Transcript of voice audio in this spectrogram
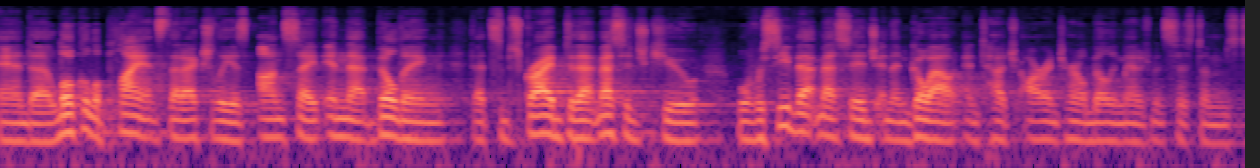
And a local appliance that actually is on site in that building that's subscribed to that message queue will receive that message and then go out and touch our internal building management systems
